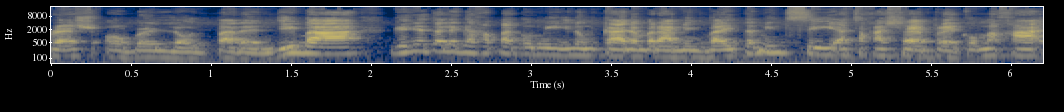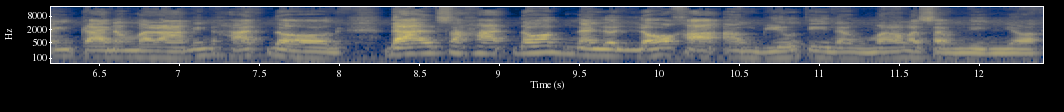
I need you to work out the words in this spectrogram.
fresh overload pa rin. Di ba? Ganyan talaga kapag umiinom ka ng maraming vitamin C at saka syempre kumakain ka ng maraming hotdog. Dahil sa hotdog, naloloka ang beauty ng mama Sam ninyo.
